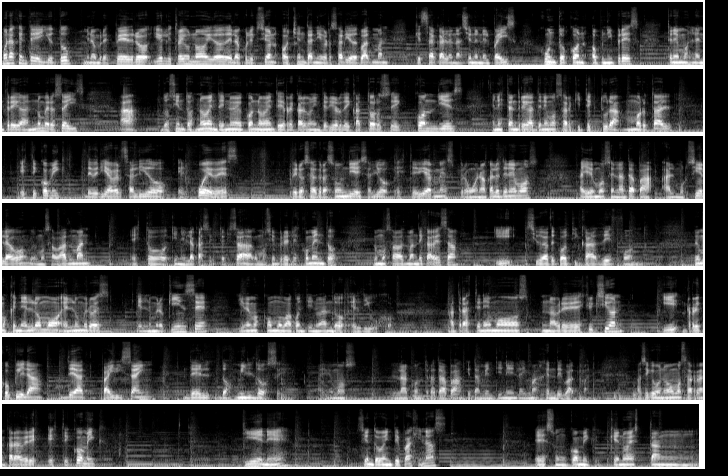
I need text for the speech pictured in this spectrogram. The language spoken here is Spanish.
Buena gente de YouTube, mi nombre es Pedro y hoy les traigo un nuevo de la colección 80 aniversario de Batman que saca La Nación en el País junto con Omnipress. Tenemos la entrega número 6 a 299,90 y recargo en interior de 14,10. En esta entrega tenemos Arquitectura Mortal. Este cómic debería haber salido el jueves, pero se atrasó un día y salió este viernes. Pero bueno, acá lo tenemos. Ahí vemos en la tapa al murciélago, vemos a Batman esto tiene la casa sectorizada, como siempre les comento. Vemos a Batman de cabeza y Ciudad Gótica de fondo. Vemos que en el lomo el número es el número 15 y vemos cómo va continuando el dibujo. Atrás tenemos una breve descripción y recopila Dead by Design del 2012. Ahí vemos la contratapa que también tiene la imagen de Batman. Así que bueno, vamos a arrancar a ver este cómic tiene 120 páginas. Es un cómic que no es tan,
